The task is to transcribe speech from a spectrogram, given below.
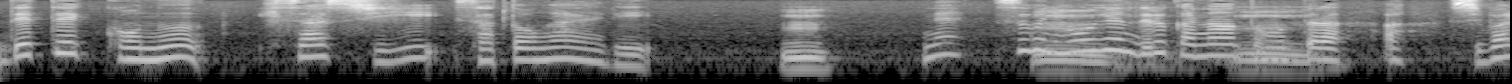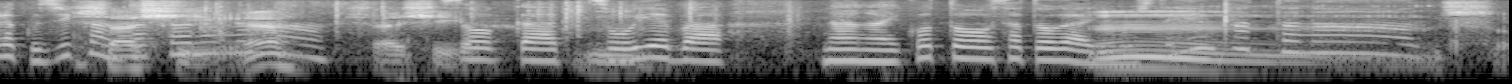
出てこぬ久しい里帰り。うんね、すぐに方言出るかなと思ったら、あ、しばらく時間か久しいかるなな。久しいそうか、そういえば、長いこと里帰りもしてへんかったな。うんそう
